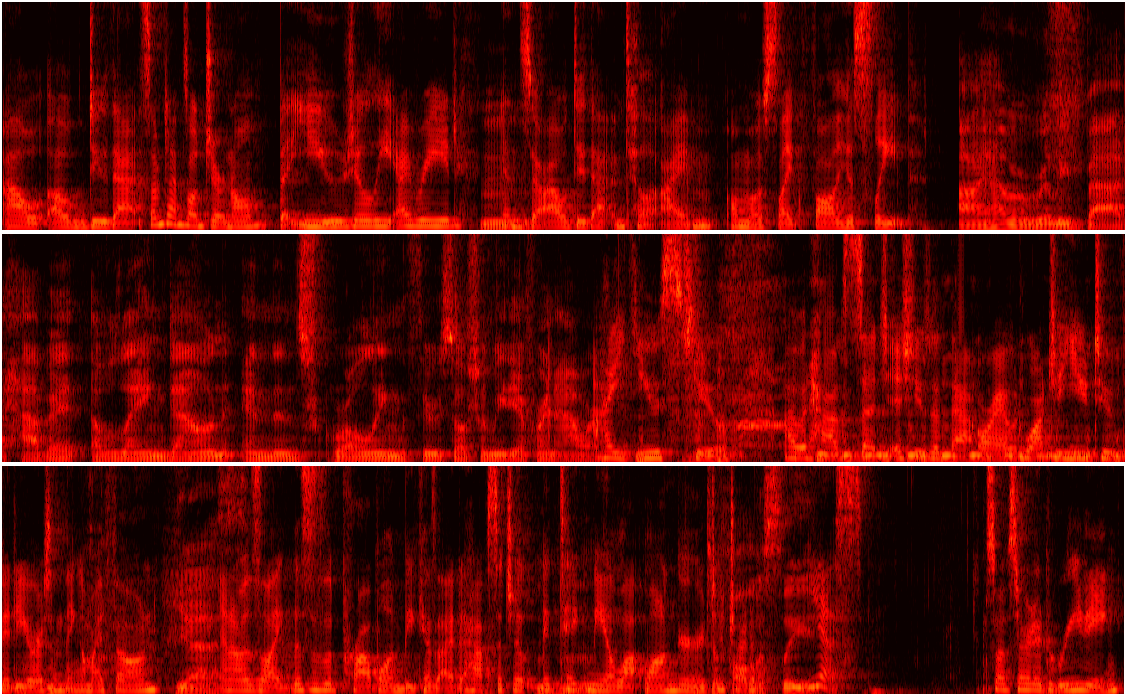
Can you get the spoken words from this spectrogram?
I'll I'll do that. Sometimes I'll journal, but usually I read, mm. and so I'll do that until I'm almost like falling asleep. I have a really bad habit of laying down and then scrolling through social media for an hour. I used to. I would have such issues with that, or I would watch a YouTube video or something on my phone. Yes. And I was like, this is a problem because I'd have such a, it'd take mm-hmm. me a lot longer to, try fall to asleep. Yes. So I've started reading,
